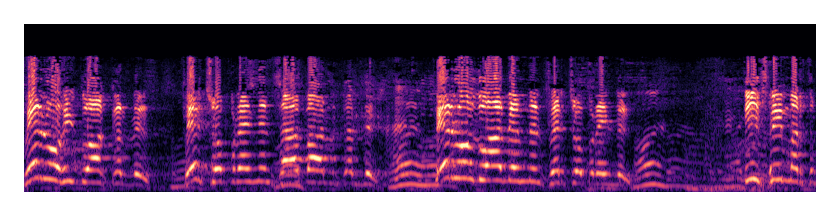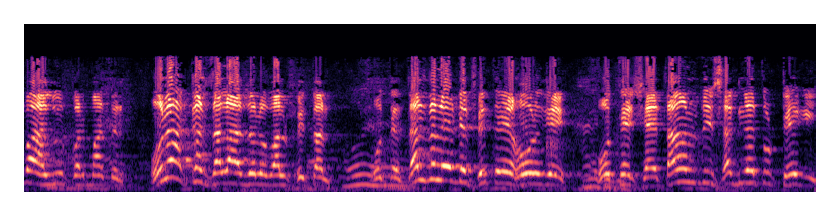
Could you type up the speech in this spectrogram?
پھر وہی دعا کر دیں پھر چپ رہندے صحابہ عرض کر دیں پھر وہ دعا دیں پھر چپ رہندے ہائے ہائے۔ تیسری مرتبہ حضور فرماتے ہیں ہونا کر زلازل والفتن اوتے زلزلے دے فتنے ہون گے اوتے شیطان دی سگنت اٹھے گی۔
